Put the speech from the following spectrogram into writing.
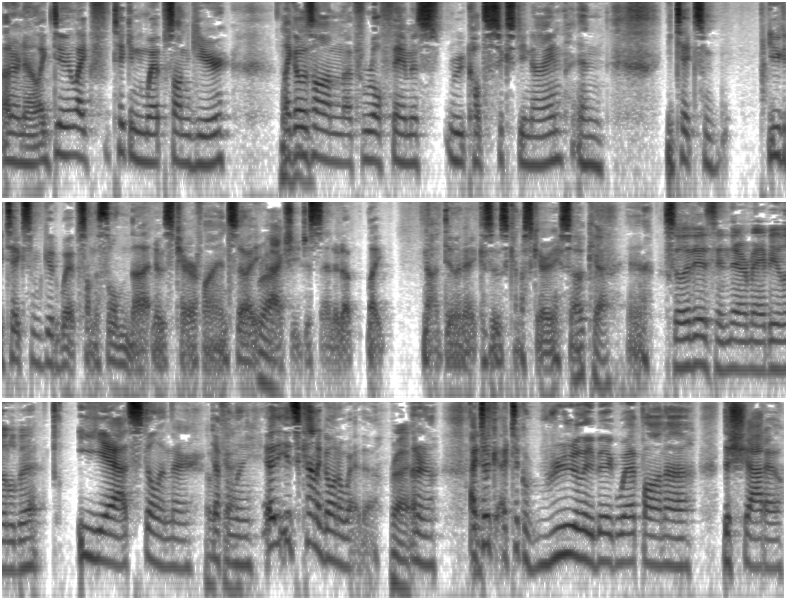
I don't know, like doing like f- taking whips on gear. Like I was on a real famous route called 69, and you take some, you could take some good whips on this little nut, and it was terrifying. So I Right. actually just ended up like not doing it because it was kind of scary. So Okay. yeah, So it is in there maybe a little bit. yeah, it's still in there. Definitely, It- it's kind of going away though. Right. I don't know. I took I took a really big whip on uh the shadow.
